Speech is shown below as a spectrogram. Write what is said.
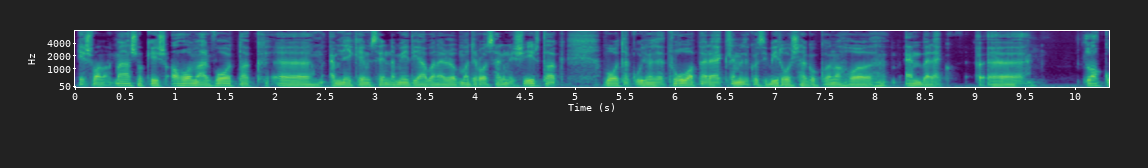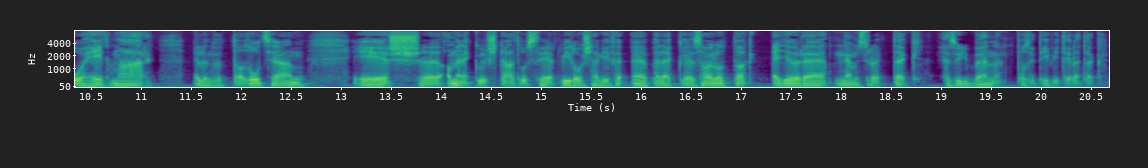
és vannak mások is, ahol már voltak, emlékeim szerint a médiában erről Magyarországon is írtak, voltak úgynevezett próbaperek nemzetközi bíróságokon, ahol emberek lakóhelyét már elöntötte az óceán, és a menekült státuszért bírósági perek zajlottak. Egyelőre nem születtek ez ügyben pozitív ítéletek.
